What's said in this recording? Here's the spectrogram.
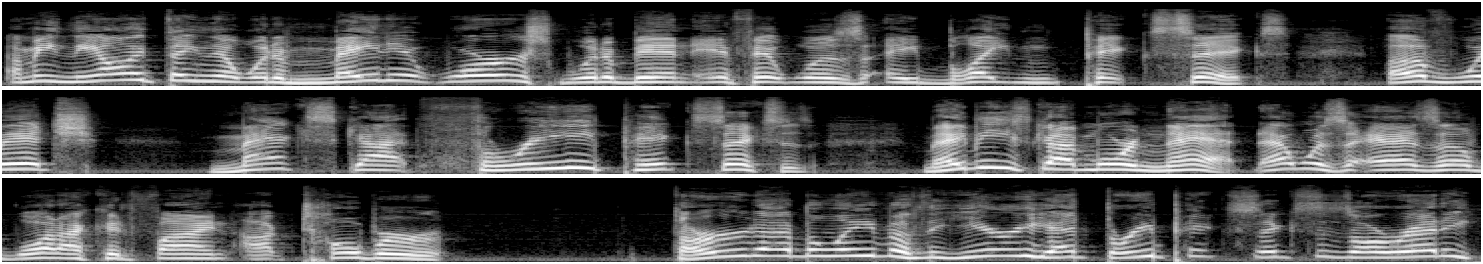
I mean, the only thing that would have made it worse would have been if it was a blatant pick six, of which Max got three pick sixes. Maybe he's got more than that. That was as of what I could find October 3rd, I believe, of the year. He had three pick sixes already.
